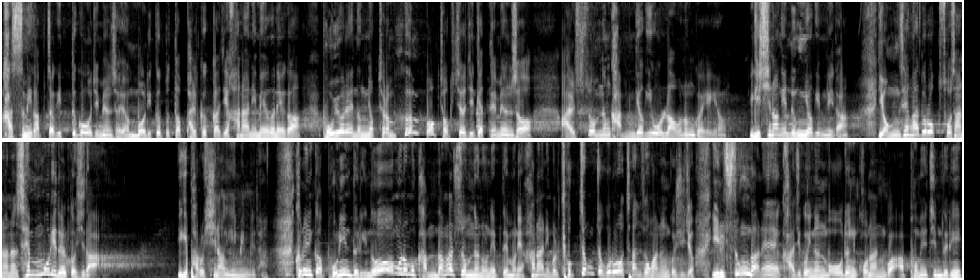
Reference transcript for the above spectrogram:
가슴이 갑자기 뜨거워지면서요. 머리끝부터 발끝까지 하나님의 은혜가 보혈의 능력처럼 흠뻑 적셔지게 되면서 알 수 없는 감격이 올라오는 거예요. 이게 신앙의 능력입니다. 영생하도록 솟아나는 샘물이 될 것이다. 이게 바로 신앙의 힘입니다. 그러니까 본인들이 너무너무 감당할 수 없는 은혜 때문에 하나님을 격정적으로 찬송하는 것이죠. 일순간에 가지고 있는 모든 고난과 아픔의 짐들이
